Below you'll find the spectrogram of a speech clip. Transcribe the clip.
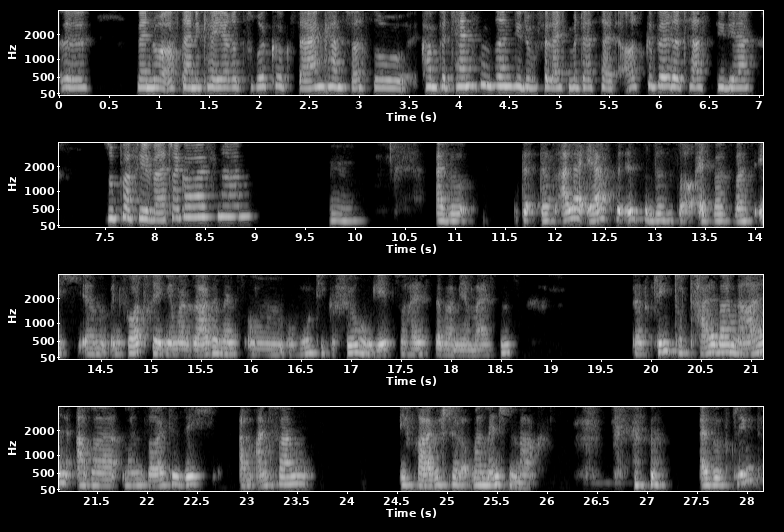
äh, wenn du auf deine Karriere zurückguckst, sagen kannst, was so Kompetenzen sind, die du vielleicht mit der Zeit ausgebildet hast, die dir super viel weitergeholfen haben? Mhm. Also das allererste ist, und das ist auch etwas, was ich ähm, in Vorträgen immer sage, wenn es um, um mutige Führung geht, so heißt er bei mir meistens. Das klingt total banal, aber man sollte sich am Anfang die Frage stellen, ob man Menschen mag. also es klingt,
